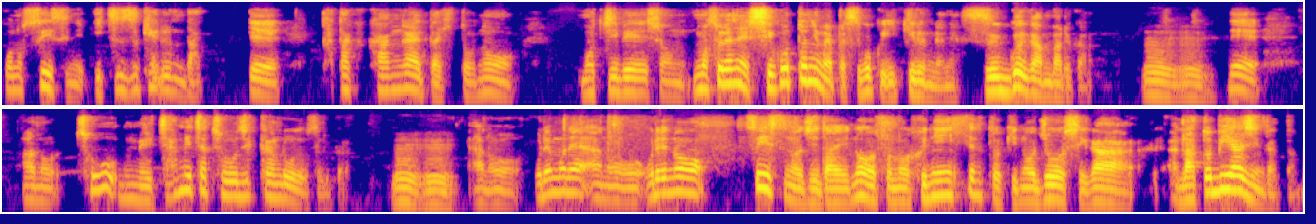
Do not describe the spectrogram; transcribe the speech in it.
このスイスに居続けるんだって、固く考えた人のモチベーション、もうそれね、仕事にもやっぱりすごく生きるんだよね。すっごい頑張るから。うんうんで、あの超めちゃめちゃ長時間労働するから。うんうんあの俺もねあの、俺のスイスの時代のその赴任してた時の上司がラトビア人だったの。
